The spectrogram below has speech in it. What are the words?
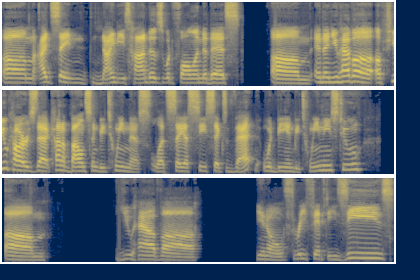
Um, I'd say 90s Hondas would fall into this. Um, and then you have a, a few cars that kind of bounce in between this. Let's say a C6 Vet would be in between these two. Um, you have uh, you know, 350Zs.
